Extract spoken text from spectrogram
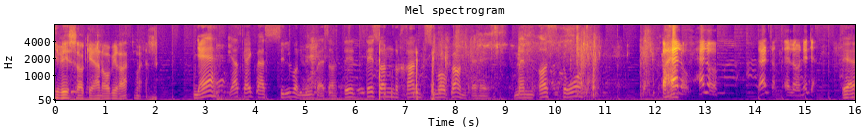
I vil så gerne op i rang, mand. Ja, jeg skal ikke være silver nu, altså. Det, det er sådan rang små børn kan have. Men også store. Og hallo, hallo. Dalton, eller Ninja. Ja,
